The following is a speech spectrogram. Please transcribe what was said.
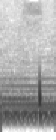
Thanks.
